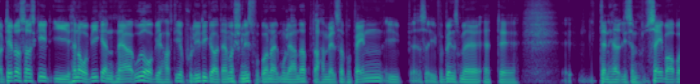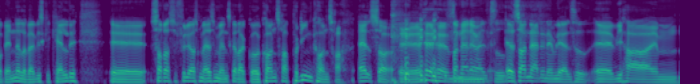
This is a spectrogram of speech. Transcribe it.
og det, der så er sket i, hen over weekenden, er, udover at vi har haft de her politikere, Danmarks Journalistforbund og alt muligt andre, der har meldt sig på banen i, altså i forbindelse med, at øh, den her ligesom, sag var op og vende, eller hvad vi skal kalde det, øh, så er der selvfølgelig også en masse mennesker, der er gået kontra på din kontra. Altså, øh, Sådan er det jo altid. Ja, sådan er det nemlig altid. Øh, vi har... Øh,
